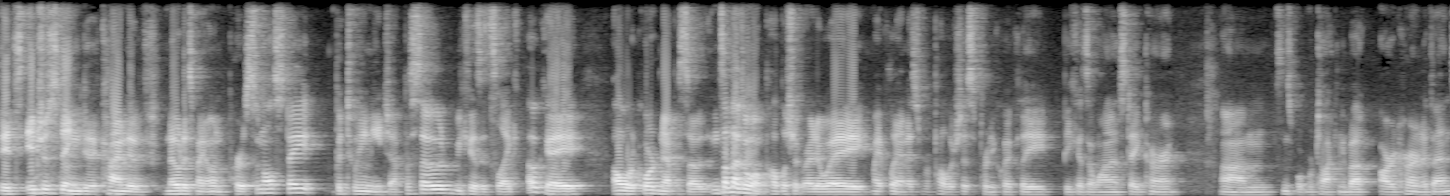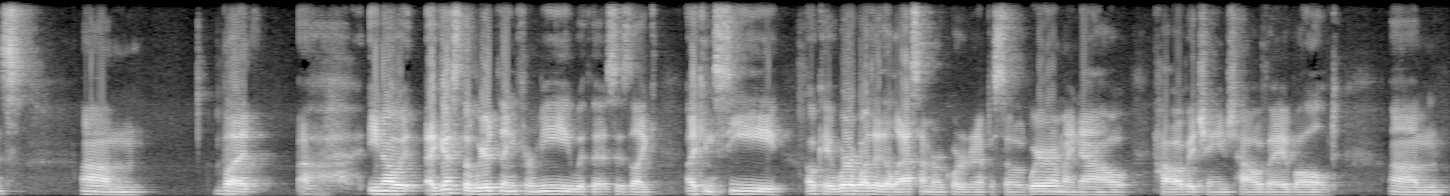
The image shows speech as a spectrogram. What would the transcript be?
it's interesting to kind of notice my own personal state between each episode because it's like, okay, I'll record an episode, and sometimes I won't publish it right away. My plan is to publish this pretty quickly because I want to stay current, um, since what we're talking about are current events. Um, but uh, you know, I guess the weird thing for me with this is like I can see, okay, where was I the last time I recorded an episode? Where am I now? How have I changed? How have I evolved? Um,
